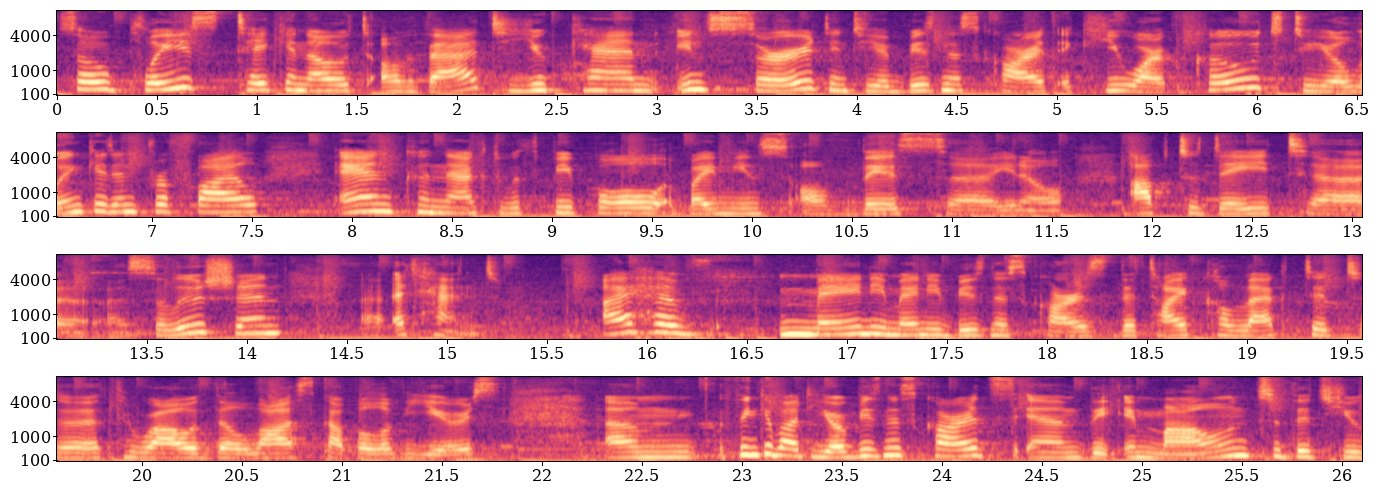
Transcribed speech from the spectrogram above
So please take a note of that. You can insert into your business card a QR code to your LinkedIn profile and connect with people by means of this, uh, you know, up-to-date uh, solution uh, at hand. I have many, many business cards that I collected uh, throughout the last couple of years. Um, think about your business cards and the amount that you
